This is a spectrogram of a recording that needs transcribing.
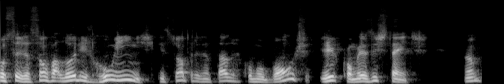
ou seja, são valores ruins que são apresentados como bons e como existentes. Né?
